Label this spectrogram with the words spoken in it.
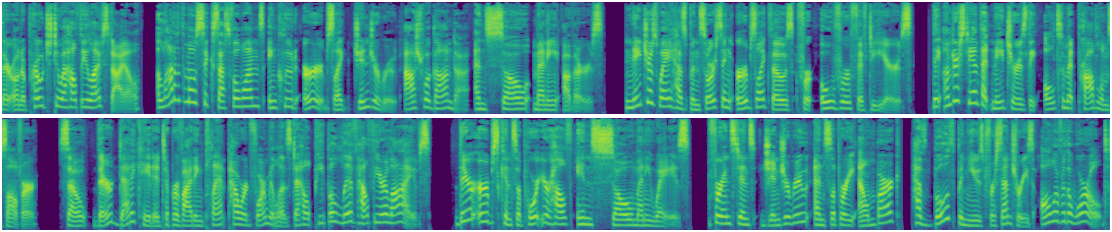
their own approach to a healthy lifestyle. A lot of the most successful ones include herbs like ginger root, ashwagandha, and so many others. Nature's Way has been sourcing herbs like those for over 50 years. They understand that nature is the ultimate problem solver. So they're dedicated to providing plant powered formulas to help people live healthier lives. Their herbs can support your health in so many ways. For instance, ginger root and slippery elm bark have both been used for centuries all over the world.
